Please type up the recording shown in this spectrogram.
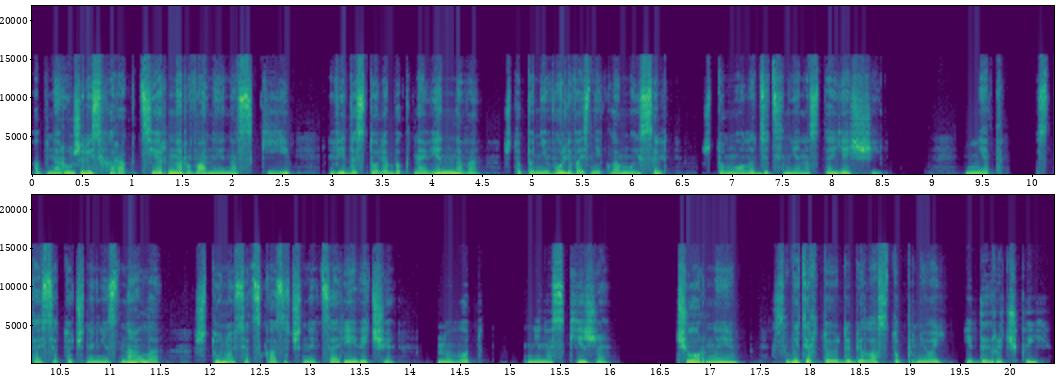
обнаружились характерно рваные носки, вида столь обыкновенного, что поневоле возникла мысль, что молодец не настоящий. Нет, Стася точно не знала, что носят сказочные царевичи, но вот не носки же. черные, с вытертую до бела ступней и дырочкой,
